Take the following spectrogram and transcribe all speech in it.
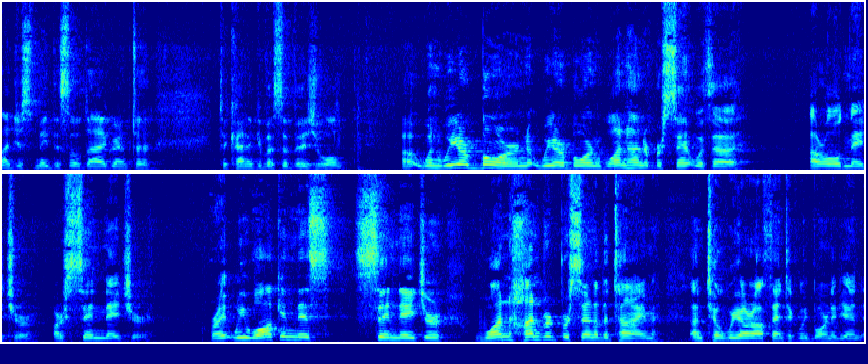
I just made this little diagram to, to kind of give us a visual. Uh, when we are born, we are born 100% with a, our old nature, our sin nature, right? We walk in this sin nature 100% of the time until we are authentically born again,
